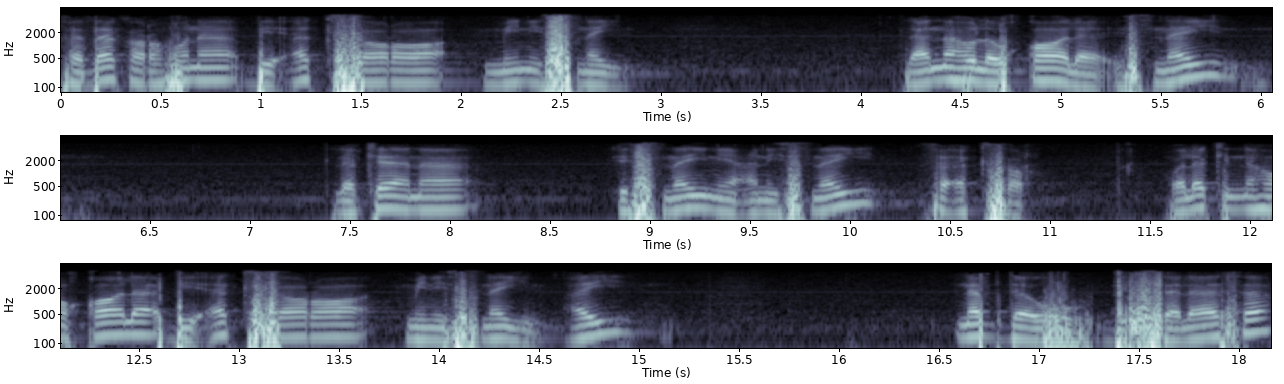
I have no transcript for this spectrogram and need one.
فذكر هنا بأكثر من اثنين لأنه لو قال اثنين لكان اثنين عن اثنين فأكثر ولكنه قال بأكثر من اثنين أي نبدأ بالثلاثة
